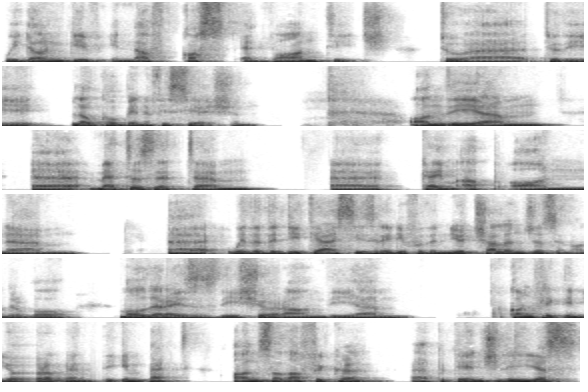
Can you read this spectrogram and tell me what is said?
we don't give enough cost advantage to, to the local beneficiation on the um, uh, matters that um, uh, came up on um, uh, whether the DTIC is ready for the new challenges, and Honorable Mulder raises the issue around the um, conflict in Europe and the impact on South Africa uh, potentially. Yes,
